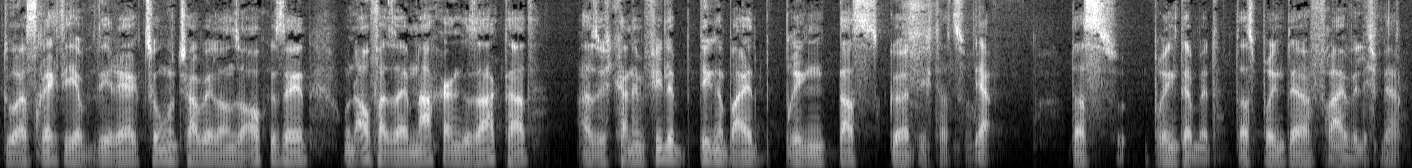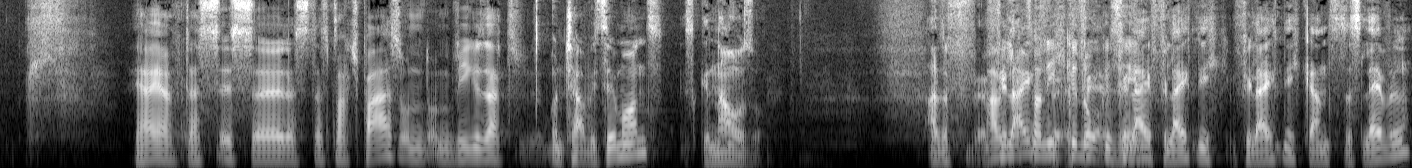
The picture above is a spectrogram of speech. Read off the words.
du hast recht, ich habe die Reaktion von Xabi Alonso auch gesehen und auch was er im Nachgang gesagt hat. Also ich kann ihm viele Dinge beibringen, das gehört nicht dazu. Ja. Das bringt er mit. Das bringt er freiwillig mit. Ja. ja, ja, das ist, äh, das, das macht Spaß und, und wie gesagt, Und Xavi Simons ist genauso. Also vielleicht, noch nicht genug gesehen. vielleicht, vielleicht, nicht, vielleicht nicht ganz das Level,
